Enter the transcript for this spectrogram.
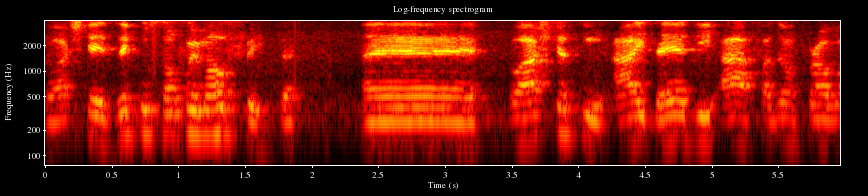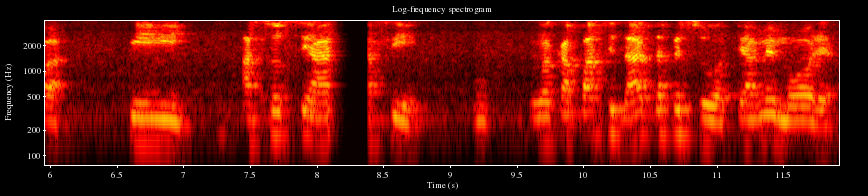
Eu acho que a execução foi mal feita. É, eu acho que assim, a ideia de ah, fazer uma prova e associar assim, uma capacidade da pessoa, que é a memória,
